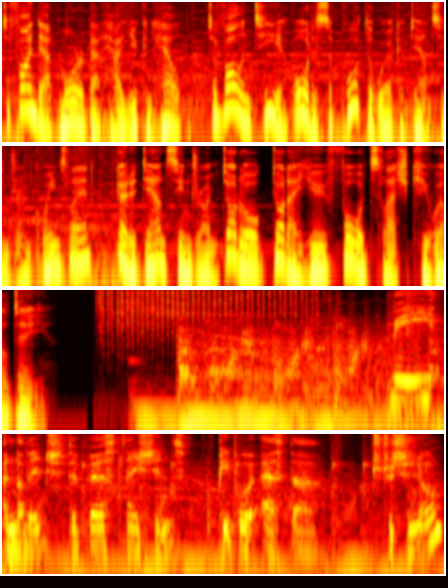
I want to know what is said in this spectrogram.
To find out more about how you can help, to volunteer, or to support the work of Down Syndrome Queensland, go to downsyndrome.org.au forward slash QLD. We acknowledge the First Nations people as the traditional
